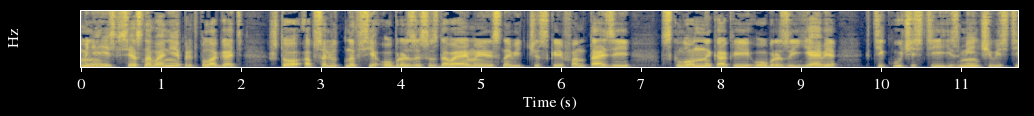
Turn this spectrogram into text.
меня есть все основания предполагать, что абсолютно все образы, создаваемые сновидческой фантазией, склонны, как и образы яви, к текучести, изменчивости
